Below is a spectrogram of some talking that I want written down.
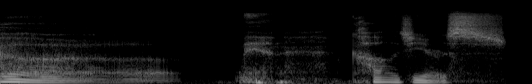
man, college years.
